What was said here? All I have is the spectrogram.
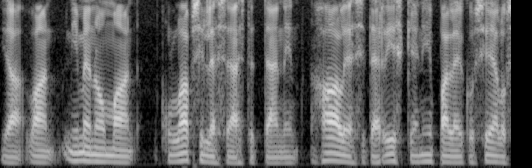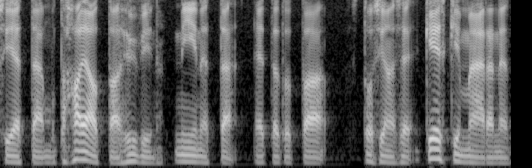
ja vaan nimenomaan kun lapsille säästetään, niin haalia sitä riskiä niin paljon kuin sielu sietää, mutta hajauttaa hyvin niin, että, että tota, tosiaan se keskimääräinen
